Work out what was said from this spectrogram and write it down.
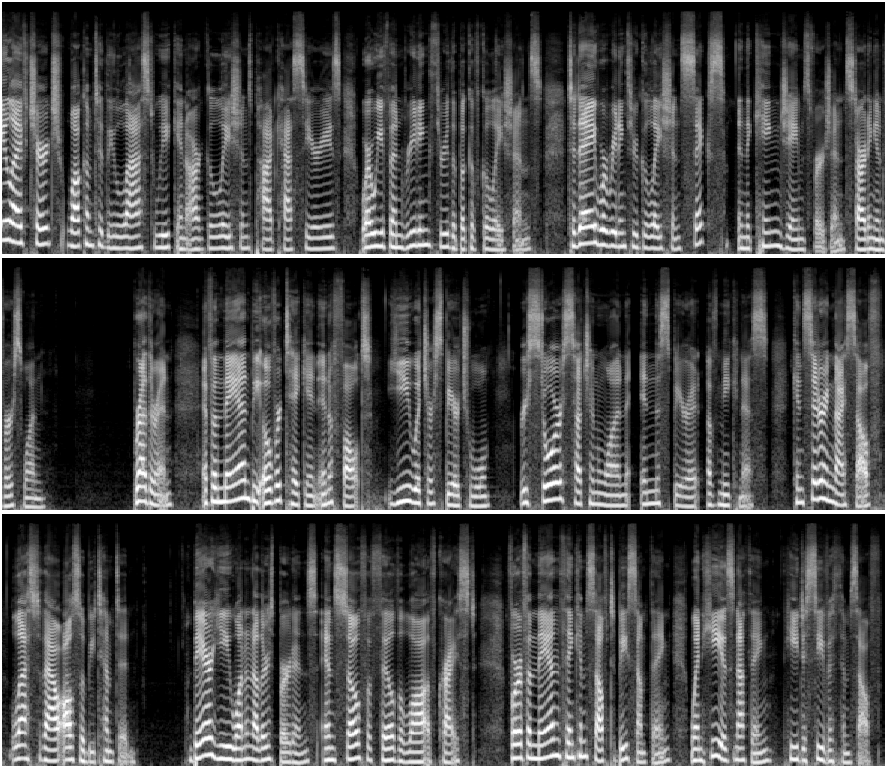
Hey, Life Church, welcome to the last week in our Galatians podcast series where we've been reading through the book of Galatians. Today, we're reading through Galatians 6 in the King James Version, starting in verse 1. Brethren, if a man be overtaken in a fault, ye which are spiritual, restore such an one in the spirit of meekness, considering thyself, lest thou also be tempted. Bear ye one another's burdens, and so fulfill the law of Christ. For if a man think himself to be something, when he is nothing, he deceiveth himself.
